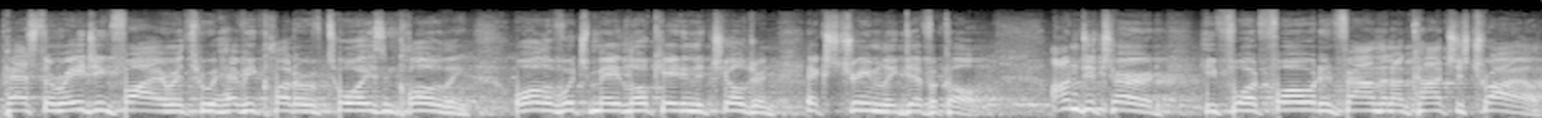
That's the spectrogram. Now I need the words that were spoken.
past the raging fire and through heavy clutter of toys and clothing, all of which made locating the children extremely difficult. Undeterred, he fought forward and found an unconscious child.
